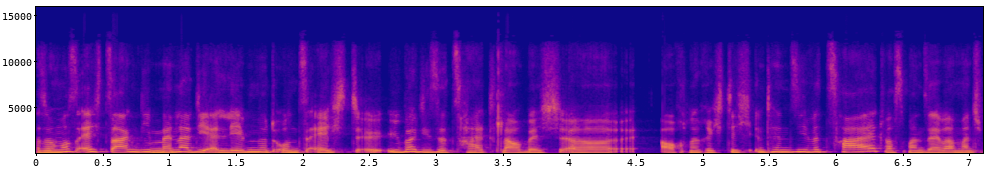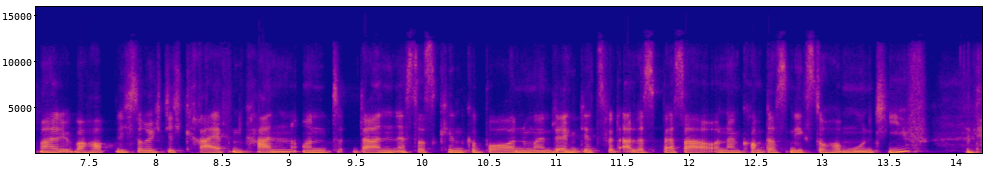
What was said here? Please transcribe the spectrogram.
also man muss echt sagen, die Männer, die erleben mit uns echt äh, über diese Zeit, glaube ich, äh, auch eine richtig intensive Zeit, was man selber manchmal überhaupt nicht so richtig greifen kann. Und dann ist das Kind geboren und man denkt, jetzt wird alles besser und dann kommt das nächste Hormontief.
